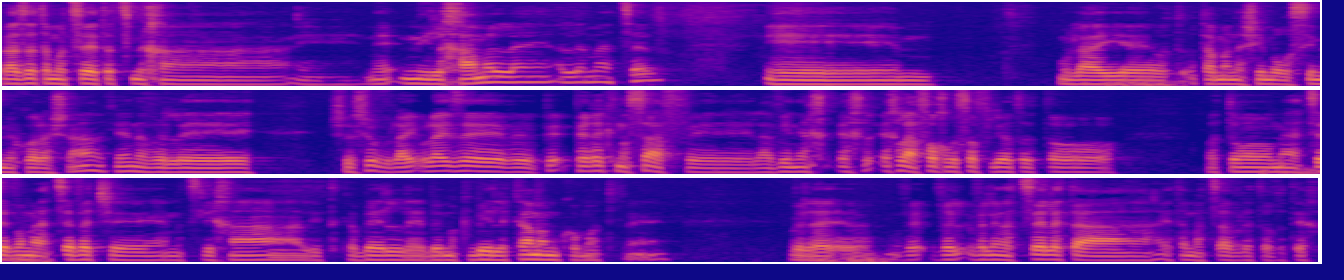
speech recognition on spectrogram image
ואז אתה מוצא את עצמך אה, נלחם על, על מעצב. אה, אולי אה, אותם אנשים הורסים לכל השאר, כן, אבל אה, שוב, אולי, אולי זה פרק נוסף, אה, להבין איך, איך, איך להפוך בסוף להיות אותו, אותו מעצב או מעצבת שמצליחה להתקבל במקביל לכמה מקומות ו, ול, ו, ו, ולנצל את, ה, את המצב לטובתך.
